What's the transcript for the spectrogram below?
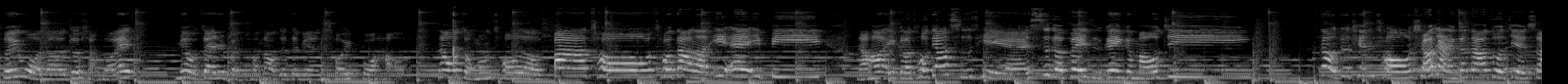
所以我呢就想说，哎，没有在日本抽，那我在这边抽一波好了。那我总共抽了八抽，抽到了一 A 一 B，然后一个头雕磁铁，四个杯子跟一个毛巾。那我就先从小奖来跟大家做介绍。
